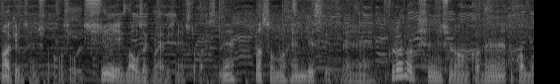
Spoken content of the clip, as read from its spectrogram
まあ、秋野選手とかもそうですし、まあ、尾崎真由美選手とかですね。まあ、その辺ですよね。倉垣選手なんかね、とかも、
